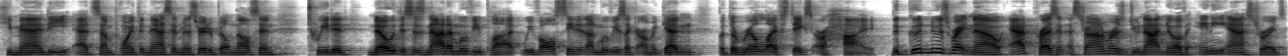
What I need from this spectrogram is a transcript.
humanity at some point. The NASA administrator, Bill Nelson, tweeted, No, this is not a movie plot. We've all seen it on movies like Armageddon, but the real life stakes are high. The good news right now, at present, astronomers do not know of any asteroids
